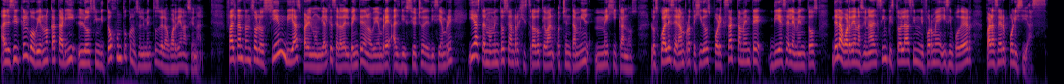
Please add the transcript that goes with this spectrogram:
al decir que el gobierno catarí los invitó junto con los elementos de la Guardia Nacional. Faltan tan solo 100 días para el Mundial que será del 20 de noviembre al 18 de diciembre y hasta el momento se han registrado que van 80.000 mexicanos, los cuales serán protegidos por exactamente 10 elementos de la Guardia Nacional sin pistolas, sin uniforme y sin poder para ser policías.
